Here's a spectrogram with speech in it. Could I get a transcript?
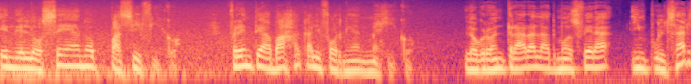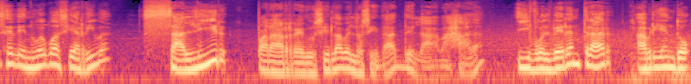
En el Océano Pacífico, frente a Baja California en México, logró entrar a la atmósfera, impulsarse de nuevo hacia arriba salir para reducir la velocidad de la bajada y volver a entrar abriendo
